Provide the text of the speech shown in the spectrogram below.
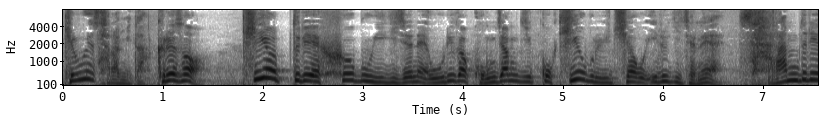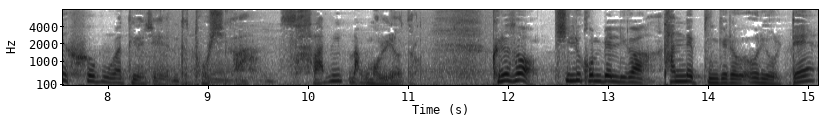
결국엔 사람이다. 그래서 기업들의 허브이기 전에 우리가 공장 짓고 기업을 유치하고 이러기 전에 사람들의 허브가 되어져야 된다. 도시가 사람이 막 몰려오도록. 그래서 실리콘밸리가 단내 붕괴가 어려울 때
